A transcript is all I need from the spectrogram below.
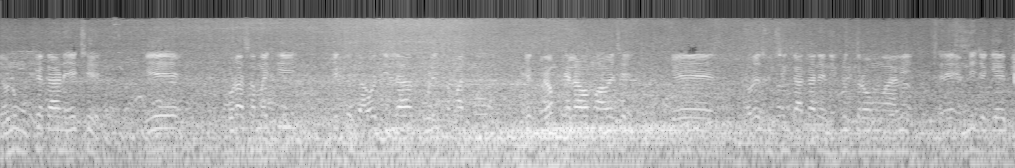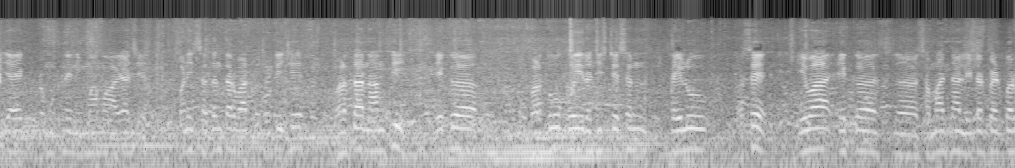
જેનું મુખ્ય કારણ એ છે કે થોડા સમયથી એક દાહોદ જિલ્લા કોળી સમાજનો એક ભ્રમ ફેલાવવામાં આવે છે કે હવે સુરસિંહ કાકાને નિવૃત્ત કરવામાં આવી અને એમની જગ્યાએ બીજા એક પ્રમુખને નિમવામાં આવ્યા છે. પણ એ સદંતર વાત ખોટી છે. ભણતા નામથી એક ભળતું કોઈ રજિસ્ટ્રેશન થયેલું હશે એવા એક સમાજના લેટર પેડ પર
